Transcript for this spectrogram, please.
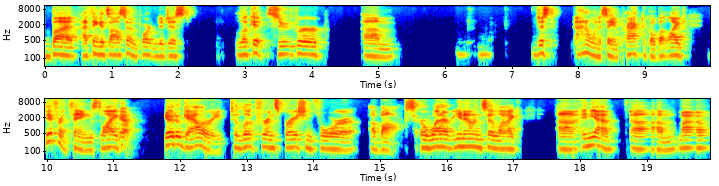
But I think it's also important to just look at super, um, just I don't want to say impractical, but like different things like yeah. go to a gallery to look for inspiration for a box or whatever, you know? And so like, uh, and yeah, um, my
